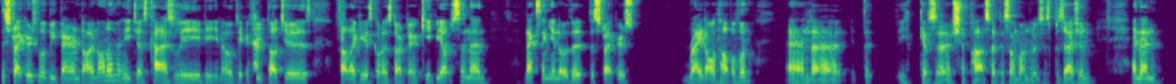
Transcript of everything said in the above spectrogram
the strikers would be bearing down on him, and he just casually be you know take a few touches, felt like he was going to start doing keepy ups, and then next thing you know, the the strikers right on top of him, and uh, the, he gives a shit pass out to someone, loses possession, and then.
